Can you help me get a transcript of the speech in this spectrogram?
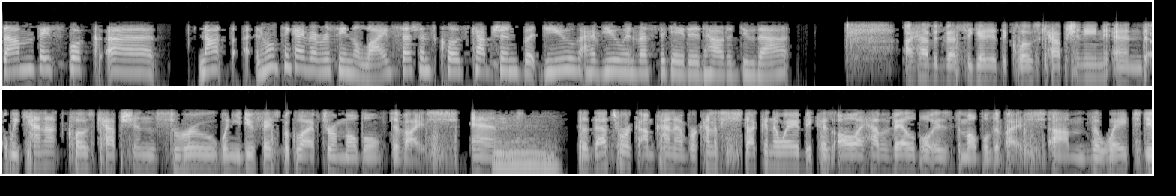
some Facebook, uh, not, I don't think I've ever seen the live sessions closed captioned, but do you, have you investigated how to do that? I have investigated the closed captioning, and we cannot close captions through when you do Facebook Live through a mobile device. And mm. so that's where I'm kind of we're kind of stuck in a way because all I have available is the mobile device. Um, the way to do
